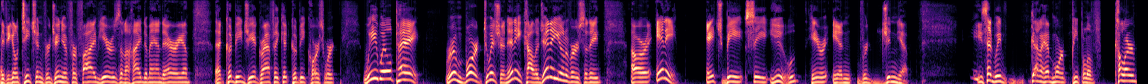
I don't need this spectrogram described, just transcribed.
If you go teach in Virginia for five years in a high demand area, that could be geographic, it could be coursework, we will pay room, board, tuition, any college, any university, or any HBCU here in Virginia. He said we've got to have more people of color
